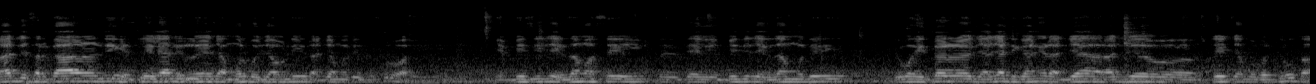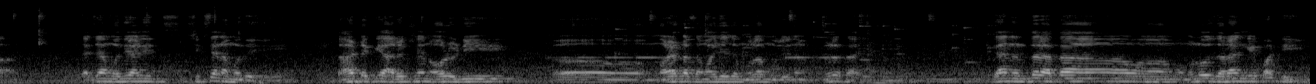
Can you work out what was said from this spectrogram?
राज्य सरकारने घेतलेल्या निर्णयाची अंमलबजावणी राज्यामध्ये सुरू आहे. एम पी एस सीची एक्झाम असेल त्या एम पी एस सीच्या एक्झाममध्ये किंवा इतर ज्या ज्या ठिकाणी राज्य राज्य स्टेटच्या भरती होता त्याच्यामध्ये आणि शिक्षणामध्ये दहा टक्के आरक्षण ऑलरेडी मराठा समाजाच्या मुला मुलींना मिळत आहे. त्यानंतर आता मनोज दरांगे पाटील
